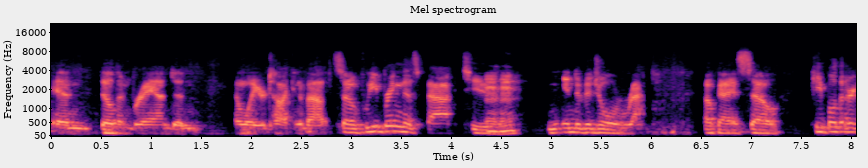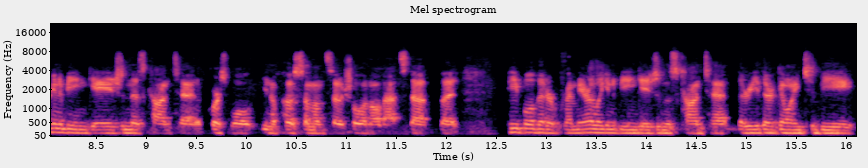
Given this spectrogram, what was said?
in building brand and and what you're talking about. So if we bring this back to mm-hmm. an individual rep, okay, so people that are going to be engaged in this content, of course, we'll you know post some on social and all that stuff, but people that are primarily going to be engaged in this content, they're either going to be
